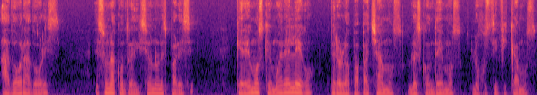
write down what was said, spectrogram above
adoradores, es una contradicción, ¿no les parece? Queremos que muera el ego, pero lo apapachamos, lo escondemos, lo justificamos.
